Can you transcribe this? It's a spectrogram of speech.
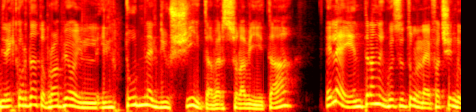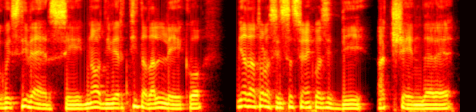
ricordato proprio il, il tunnel di uscita verso la vita. E lei entrando in questo tunnel e facendo questi versi, no, divertita dall'eco, mi ha dato la sensazione quasi di accendere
